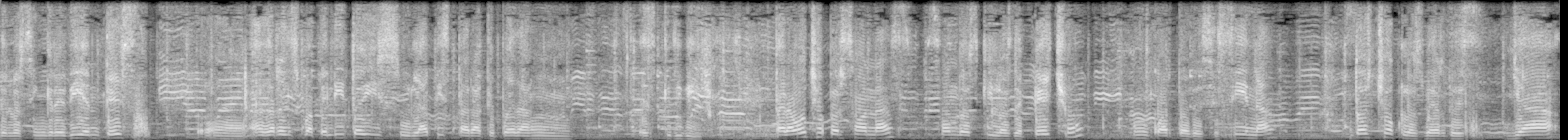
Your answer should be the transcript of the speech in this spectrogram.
de los ingredientes, eh, agarren su papelito y su lápiz para que puedan escribir. Para ocho personas son dos kilos de pecho, un cuarto de cecina, dos choclos verdes ya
